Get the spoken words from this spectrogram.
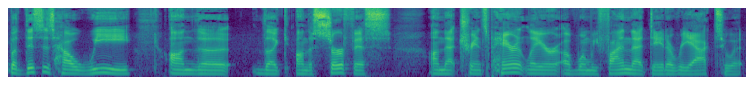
But this is how we, on the like on the surface, on that transparent layer of when we find that data, react to it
